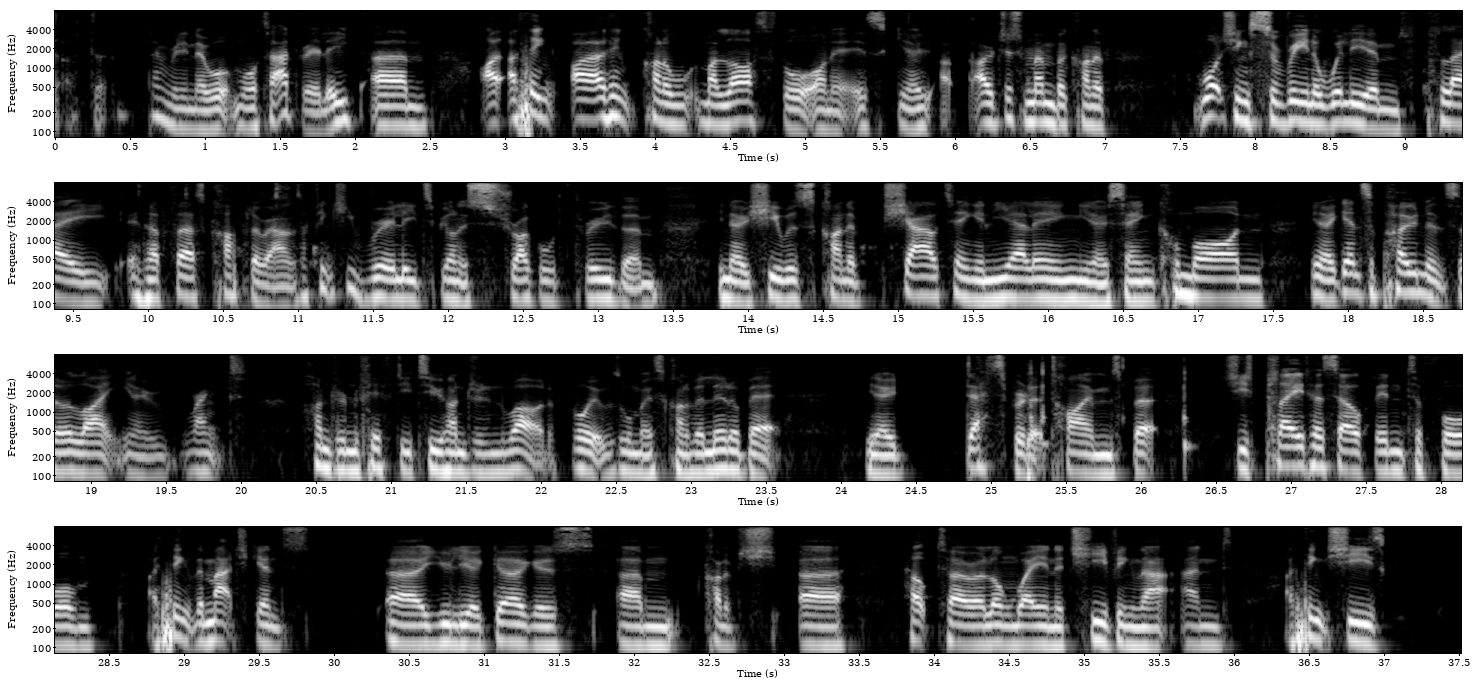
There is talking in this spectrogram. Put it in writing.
don't, really know what more to add. Really, um, I, I, think I think kind of my last thought on it is you know I, I, just remember kind of watching Serena Williams play in her first couple of rounds. I think she really, to be honest, struggled through them. You know, she was kind of shouting and yelling, you know, saying "Come on," you know, against opponents that were like you know ranked 150, 200 in the world. I thought it was almost kind of a little bit, you know, desperate at times, but she's played herself into form I think the match against uh, Julia Görges um, kind of sh- uh, helped her a long way in achieving that, and I think she's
